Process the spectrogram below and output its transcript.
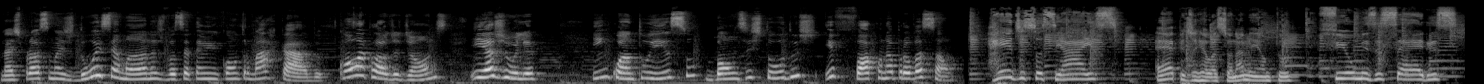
Nas próximas duas semanas você tem um encontro marcado com a Cláudia Jones e a Júlia. Enquanto isso, bons estudos e foco na aprovação. Redes sociais, app de relacionamento, filmes e séries.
